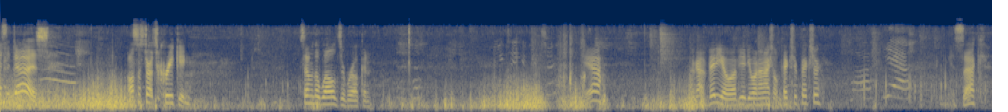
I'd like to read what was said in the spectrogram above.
Yes, it does. Also starts creaking. Some of the welds are broken. Yeah. I got video of you. Do you want an actual picture picture? Uh, yeah. Give me a sec.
